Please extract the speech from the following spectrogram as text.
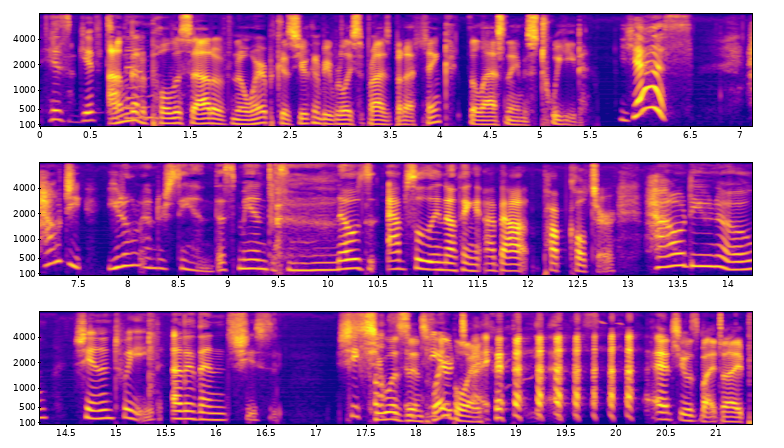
his gift. To I'm going to pull this out of nowhere because you're going to be really surprised. But I think the last name is Tweed. Yes. How do you, you don't understand? This man just knows absolutely nothing about pop culture. How do you know Shannon Tweed other than she's she She was in Playboy. type. and she was my type,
